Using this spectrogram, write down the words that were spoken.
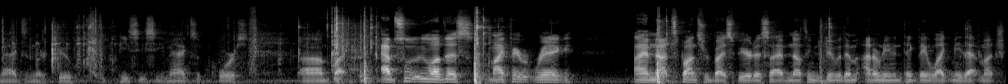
mags in there too, PCC mags, of course. Um, but absolutely love this. My favorite rig. I am not sponsored by Spiritus. I have nothing to do with them. I don't even think they like me that much.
